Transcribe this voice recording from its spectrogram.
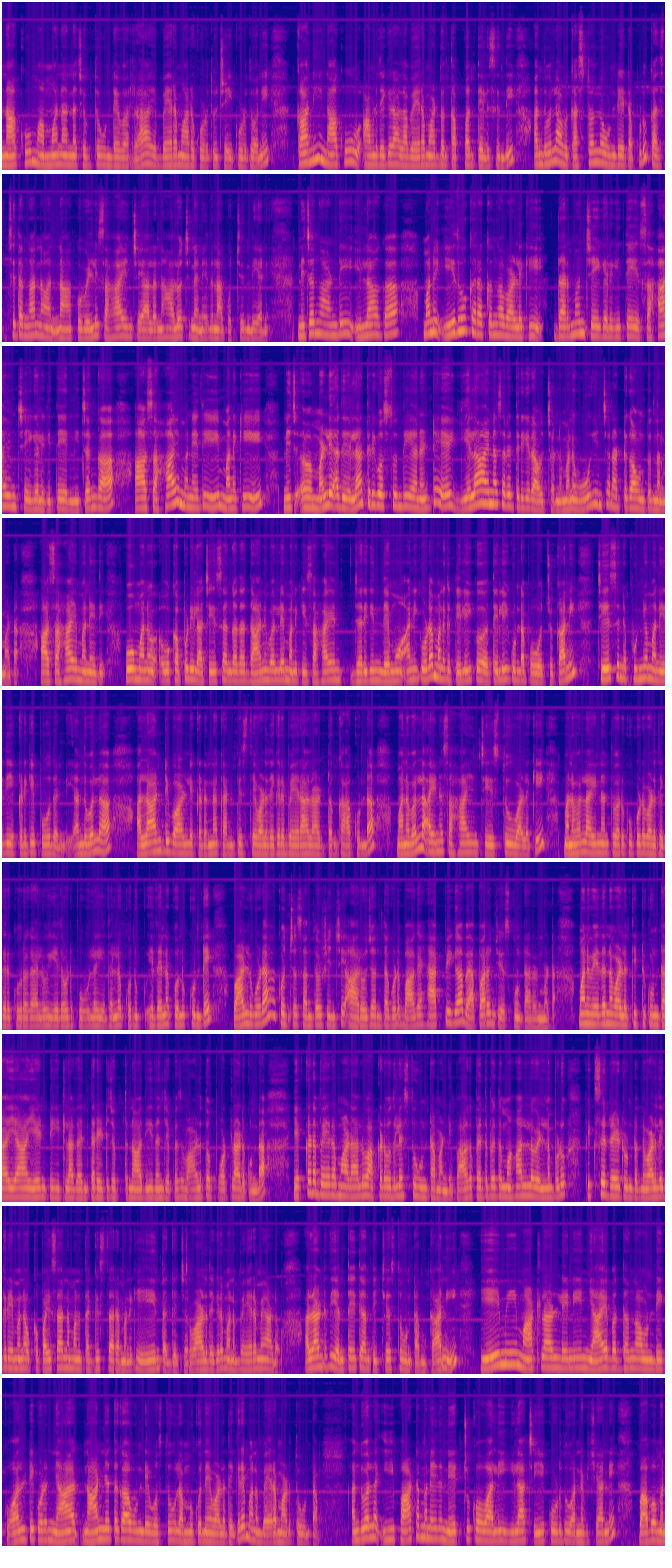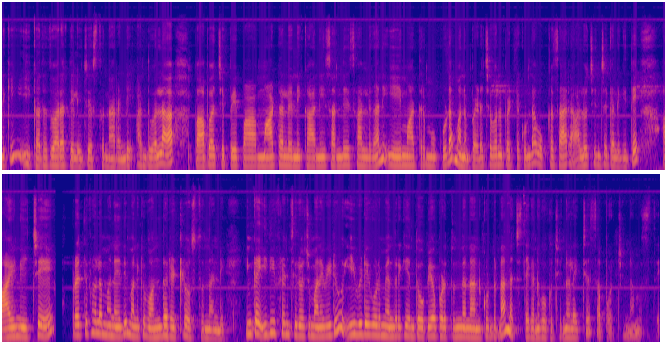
నాకు మా అమ్మ నాన్న చెబుతూ ఉండేవర్రా బేరం ఆడకూడదు చేయకూడదు అని కానీ నాకు ఆవిడ దగ్గర అలా బేరమాడడం తప్పని తెలిసింది. అందువల్ల ఆమె కష్టంలో ఉండేటప్పుడు ఖచ్చితంగా నా నాకు వెళ్ళి సహాయం చేయాలన్న ఆలోచన అనేది నాకు వచ్చింది అని. నిజంగా అండి ఇలాగా మనం ఏదో ఒక రకంగా వాళ్ళకి ధర్మం చేయగలిగితే సహాయం చేయగలిగితే నిజంగా ఆ సహాయం అనేది మనకి నిజ మళ్ళీ అది ఎలా తిరిగి వస్తుంది అని అంటే ఎలా అయినా సరే తిరిగి రావచ్చండి. మనం ఊహించనట్టుగా ఉంటుందన్నమాట ఆ సహాయం అనేది. ఓ మనం ఒకప్పుడు ఇలా చేసాం కదా దానివల్లే మనకి ఈ సహాయం జరిగిందేమో అని కూడా మనకు తెలియక తెలియకుండా పోవచ్చు. కానీ చేసిన పుణ్యం అనేది ఎక్కడికి పోదండి. అందువల్ల అలాంటి వాళ్ళు ఎక్కడన్నా కనిపిస్తే వాళ్ళ దగ్గర బేరాలాడటం కాకుండా మన వల్ల అయిన సహాయం చేస్తూ వాళ్ళకి మన వల్ల అయినంత వరకు కూడా వాళ్ళ దగ్గర కూరగాయలు ఏదో ఒకటి పువ్వులు ఏదైనా కొను ఏదైనా కొనుక్కుంటే వాళ్ళు కూడా కొంచెం సంతోషించి ఆ రోజంతా కూడా బాగా హ్యాపీగా వ్యాపారం చేసుకుంటారనమాట. మనం ఏదైనా వాళ్ళని తిట్టుకుంటాయా ఏంటి ఇట్లాగా ఎంత రేటు చెప్తున్నావు? అది ఇది అని చెప్పేసి వాళ్ళతో పోట్లాడకుండా ఎక్కడ బేరం ఆడాలో అక్కడ వదిలేస్తూ ఉంటామండి. బాగా పెద్ద పెద్ద మహాల్లో వెళ్ళినప్పుడు ఫిక్స్డ్ రేట్ ఉంటుంది. వాళ్ళ దగ్గర ఏమైనా ఒక పైసాన్న మనం తగ్గిస్తారా? మనకి ఏం తగ్గించరు. వాళ్ళ దగ్గర మనం బేరమే ఆడం. అలాంటిది ఎంతైతే అంత ఇచ్చేస్తూ ఉంటాం. కానీ ఏమీ మాట్లాడలేని న్యాయబద్ధంగా ఉండి క్వాలిటీ కూడా న్యా నాణ్యతగా ఉండే వస్తువులు అమ్ముకునే వాళ్ళ దగ్గరే మనం బేరం ఆడుతూ ఉంటాం. అందువల్ల ఈ పాఠం అనేది నేర్చుకోవాలి ఇలా చేయకూడదు అన్న విషయాన్ని బాబా మనకి ఈ కథ ద్వారా తెలియజేస్తున్నారండి. అందువల్ల బాబా చెప్పే పా మాటలని కానీ సందేశాలను కానీ ఏ మాత్రము కూడా మనం పెడచవన పెట్టకుండా ఒక్కసారి ఆలోచించగలిగితే ఆయన ఇచ్చే ప్రతిఫలం అనేది మనకి వంద రెట్లు వస్తుందండి. ఇంకా ఇది ఫ్రెండ్స్ ఈరోజు మన వీడియో. ఈ వీడియో కూడా మీ అందరికీ ఎంతో ఉపయోగపడుతుందని అనుకుంటున్నాను. నచ్చితే కనుక ఒక చిన్న లైక్ చేసి సపోర్ట్ చేయండి. నమస్తే.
